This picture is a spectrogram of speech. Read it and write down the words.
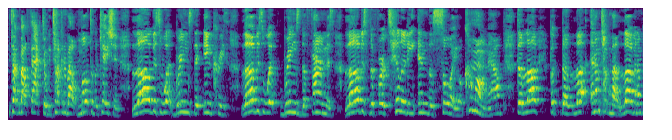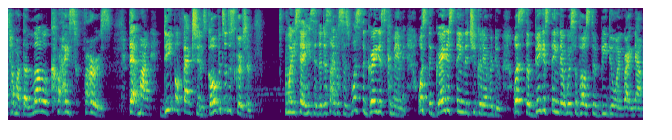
We talk about factor. We're talking about multiplication. Love is what brings the increase. Love is what brings the firmness. Love is the fertility in the soil. Come on now. The love, but the love, and I'm talking about love, and I'm talking about the love of Christ first that my deep affections, go over to the scripture, when he said, he said, the disciple says, What's the greatest commandment? What's the greatest thing that you could ever do? What's the biggest thing that we're supposed to be doing right now?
